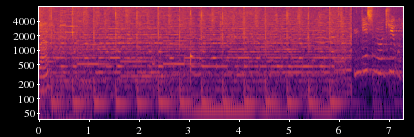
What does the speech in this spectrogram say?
Ben ki uç,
